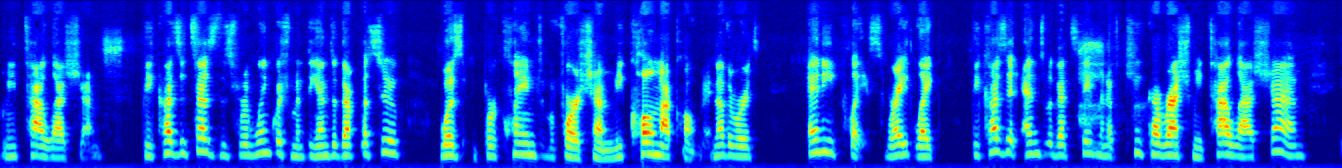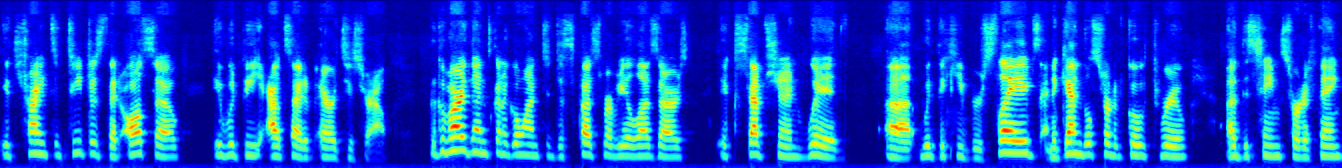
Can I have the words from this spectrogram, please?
mita. Because it says this relinquishment, the end of that pasuk, was proclaimed before Hashem, mikol makom. In other words, any place, right? Like because it ends with that statement of Kika Rashmi Tala Hashem, it's trying to teach us that also it would be outside of Eretz Yisrael. The Gemara then is going to go on to discuss Rabbi Elazar's exception with uh, with the Hebrew slaves, and again they'll sort of go through uh, the same sort of thing.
